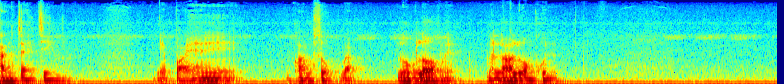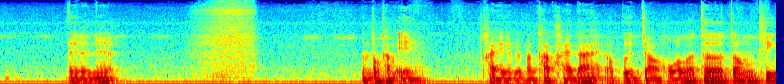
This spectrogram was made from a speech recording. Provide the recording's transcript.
ตั้งใจจริง อย่าปล่อยให้ ความสุขแบบลวงโลกเนี่ย มันล่อลวงคุณดังนั้นเนี่ย มันต้องทำเอง ใครไปบังคับใครได้ เอาปืนจ่อหัวว่าเธอต้องทิ้ง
